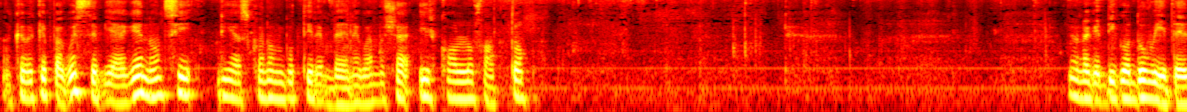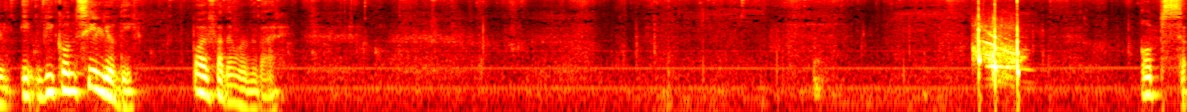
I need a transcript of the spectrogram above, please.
Anche perché poi queste pieghe non si riescono a imbottire bene quando c'è il collo fatto non è che dico dovete vi consiglio di. Poi fate come vi pare ops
